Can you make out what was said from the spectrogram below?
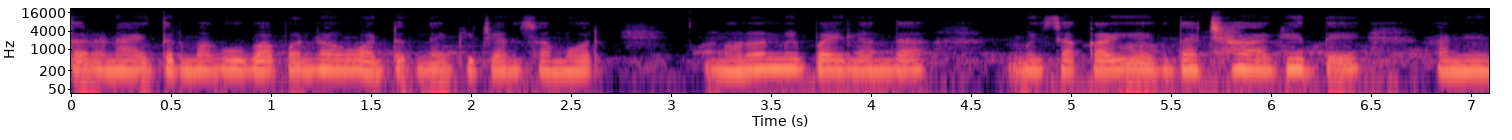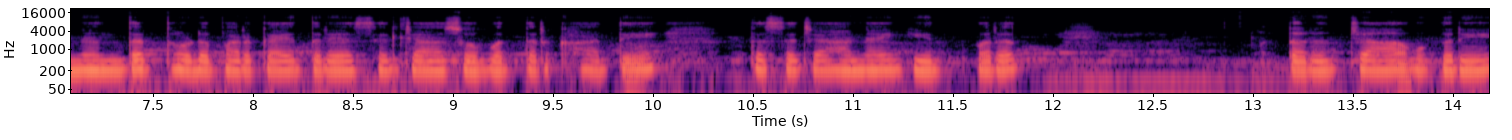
तर नाहीतर मग उभा पण राहू वाटत नाही किचनसमोर. म्हणून मी पहिल्यांदा मी सकाळी एकदा चहा घेते आणि नंतर थोडंफार काहीतरी असेल चहासोबत तर खाते. तसं चहा नाही घेत परत. तर चहा वगैरे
